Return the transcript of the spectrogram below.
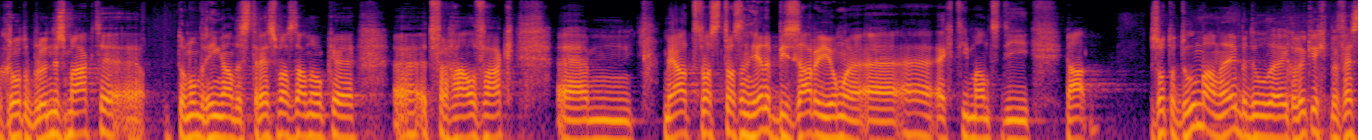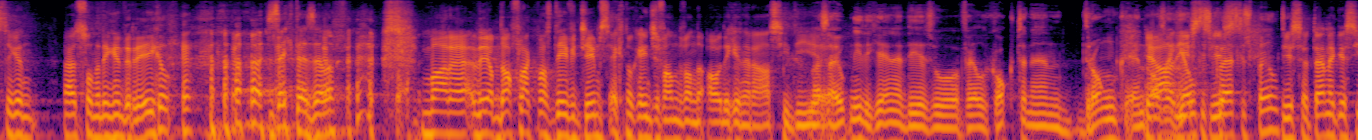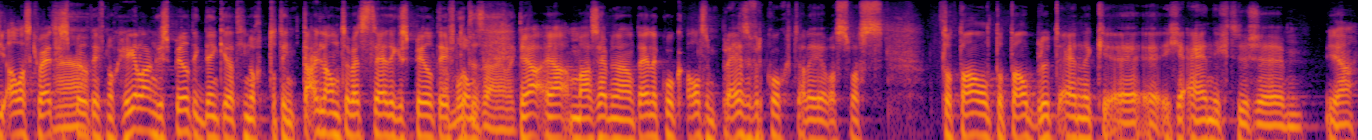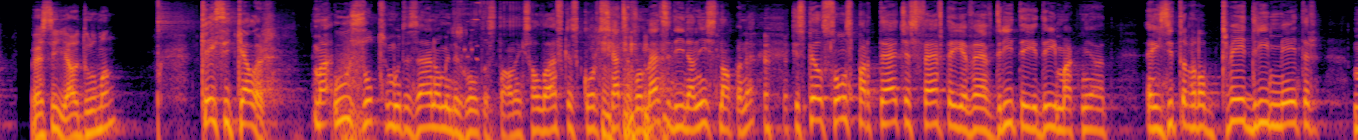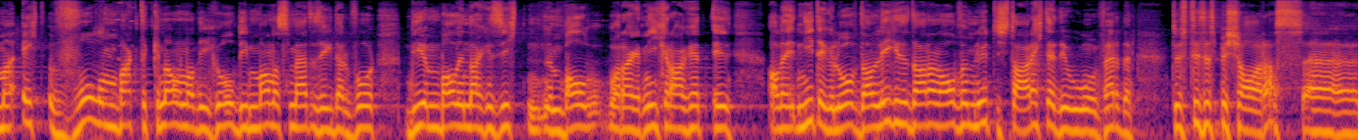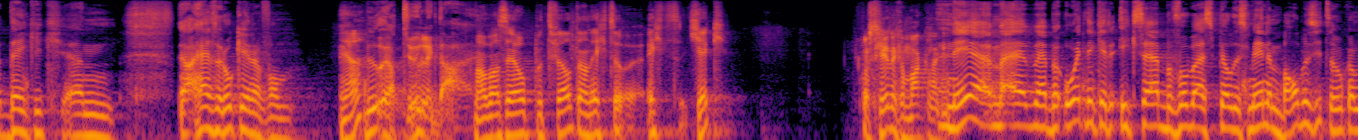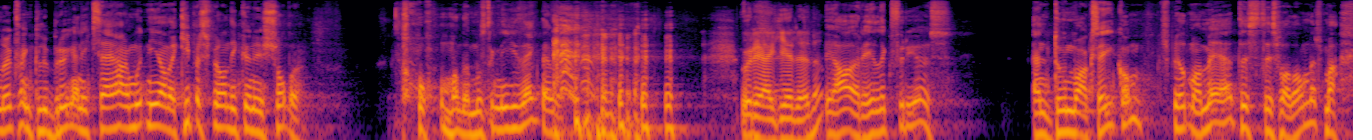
grote blunders maakte. Ten onder hing aan de stress was dan ook eh, eh, het verhaal vaak. Ehm, maar ja, het was, het was een hele bizarre jongen. eh, echt iemand die... Ja, zotte doelman, hè. Ik bedoel, gelukkig bevestigen uitzonderingen de regel. Zegt hij zelf. Maar eh, nee, op dat vlak was David James echt nog eentje van, van de oude generatie. Die, Was eh, hij ook niet degene die zo veel gokte en dronk en Ja, al zijn die geld is die kwijtgespeeld? Die is, uiteindelijk is hij alles kwijtgespeeld. Heeft nog heel lang gespeeld. Ik denk dat hij nog tot in Thailand de wedstrijden gespeeld heeft. moeten ze eigenlijk. Ja, ja, maar ze hebben dan uiteindelijk ook al zijn prijzen verkocht. Allee, het was, was totaal, totaal blut eindelijk eh, eh, geëindigd. Dus ehm, ja. Wesley, jouw doelman? Casey Keller. Maar hoe zot moet het zijn om in de goal te staan? Ik zal dat even kort schetsen voor mensen die dat niet snappen. Hè. Je speelt soms partijtjes 5 tegen 5, 3 tegen 3, maakt niet uit. En je zit er van op 2, 3 meter, maar echt vol een bak te knallen naar die goal. Die mannen smijten zich daarvoor. Die een bal in dat gezicht, een bal waar je het niet graag hebt. eh, Allee, niet te geloven. Dan liggen ze daar een halve minuut. Die staan recht en die gewoon verder. Dus het is een speciaal ras, eh, denk ik. En ja, hij is er ook een van. Ja? Ja, tuurlijk. Dat. Maar was hij op het veld dan echt, zo- echt gek? Ik was geen gemakkelijk. Nee, eh, maar eh, we hebben ooit een keer... Ik zei bijvoorbeeld, hij speelde eens mee in balbezit. Dat is ook een leuk van Club Brugge. En ik zei, ja, je moet niet aan de keeper spelen, die kunnen shotten. Oh, man, dat moest ik niet gezegd hebben. Hoe reageerde hij dan? Ja, redelijk furieus. En toen wou ik zeggen, kom, speelt maar mee. Hè. Het, is, het is wat anders. Maar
